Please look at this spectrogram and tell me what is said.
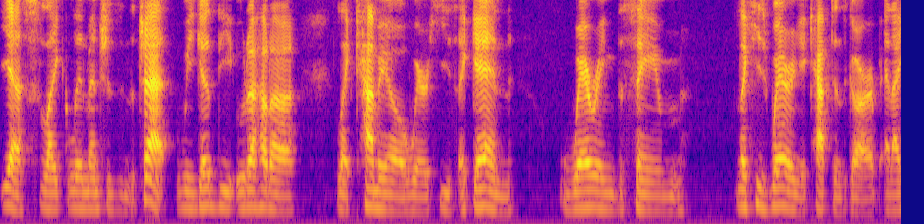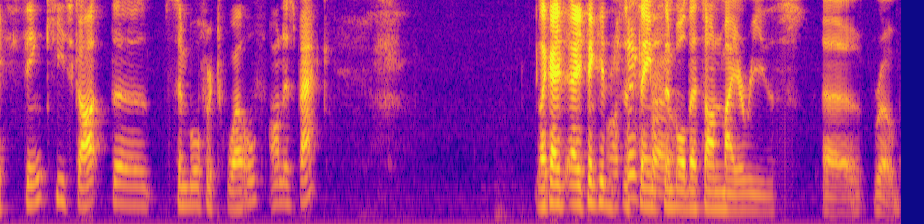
yes, like Lynn mentions in the chat, we get the Urahara like cameo where he's again wearing the same like he's wearing a captain's garb and i think he's got the symbol for 12 on his back like i, I think it's I the think same so. symbol that's on mayuri's uh, robe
